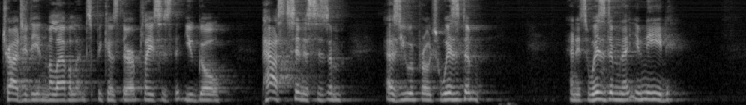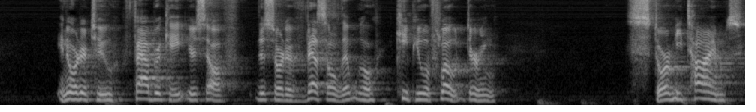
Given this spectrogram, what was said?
tragedy and malevolence, because there are places that you go past cynicism as you approach wisdom. And it's wisdom that you need in order to fabricate yourself this sort of vessel that will keep you afloat during stormy times.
